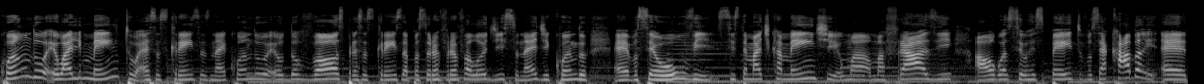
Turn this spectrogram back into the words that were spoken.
quando eu alimento essas crenças, né? Quando eu dou voz para essas crenças, a pastora Fran falou disso, né? De quando é, você ouve sistematicamente uma, uma frase, algo a seu respeito, você acaba é,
